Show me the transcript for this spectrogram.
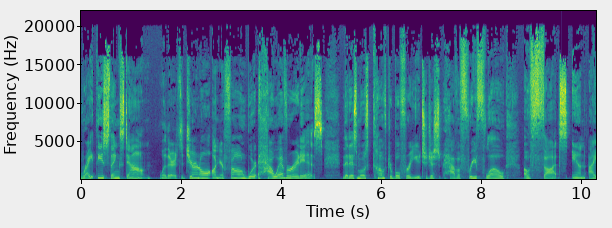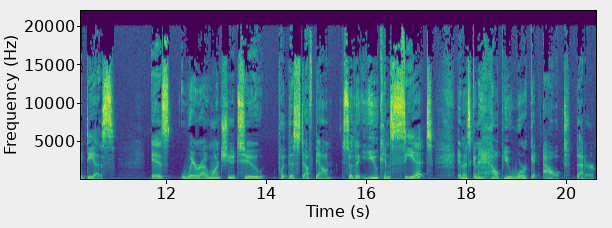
write these things down, whether it's a journal on your phone, where, however it is that is most comfortable for you to just have a free flow of thoughts and ideas, is where I want you to put this stuff down so that you can see it and it's going to help you work it out better.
